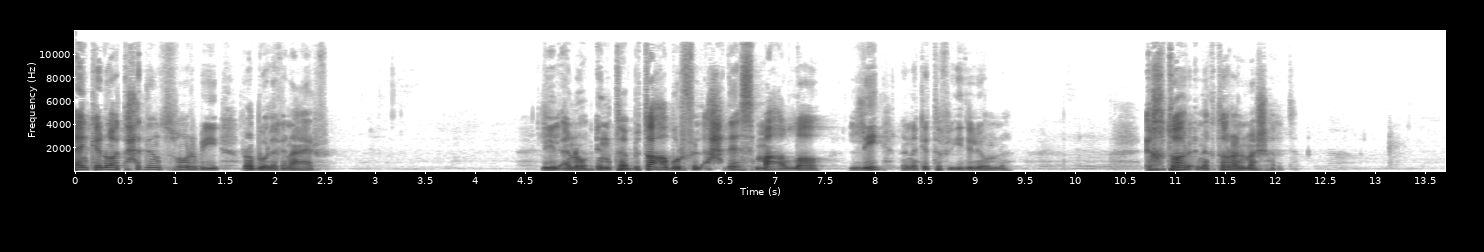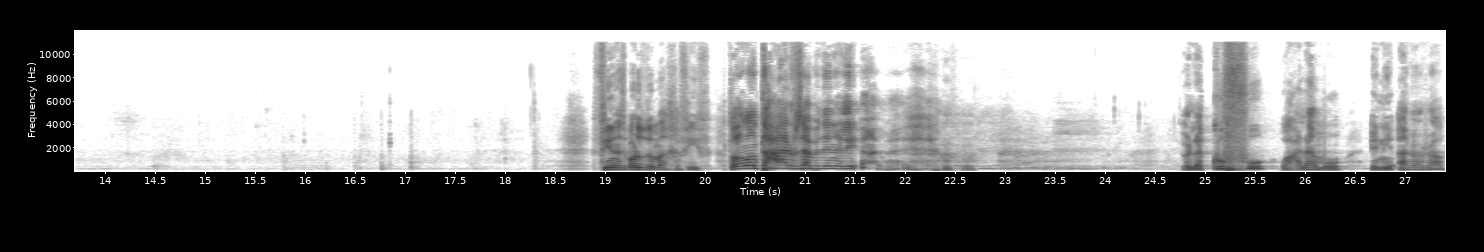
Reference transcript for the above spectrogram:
أيا كان نوع التحدي اللي أنت تمر بيه رب يقول لك أنا عارف. ليه؟ لأنه أنت بتعبر في الأحداث مع الله. ليه؟ لأنك أنت في الإيد اليمنى. اختار إنك ترى المشهد. في ناس برضو دماغها خفيف. طالما انت عارف زي بدنا ليه؟ يقول لك كفوا واعلموا إني أنا الرب.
